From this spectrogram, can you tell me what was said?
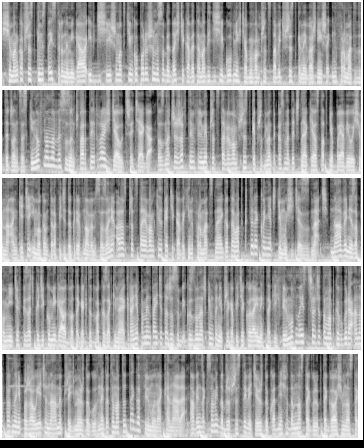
Siemanko wszystkim z tej strony Migao i w dzisiejszym odcinku poruszymy sobie dość ciekawy temat i dzisiaj głównie chciałbym wam przedstawić wszystkie najważniejsze informacje dotyczące skinów na nowy sezon czwarty rozdziału trzeciego. To znaczy, że w tym filmie przedstawię wam wszystkie przedmioty kosmetyczne, jakie ostatnio pojawiły się na ankiecie i mogą trafić do gry w nowym sezonie oraz przedstawię wam kilka ciekawych informacji na jego temat, które koniecznie musicie znać. No a wy nie zapomnijcie wpisać kodziku Migao 2 tak jak te dwa kozaki na ekranie. Pamiętajcie też o subiku z dzwoneczkiem, to nie przegapicie kolejnych takich filmów, no i strzelcie tą łapkę w górę, a na pewno nie pożałujecie, no a my przejdźmy już do głównego tematu tego filmu na kanale. A więc jak sami dobrze wszyscy wiecie, już dokładnie 17 lub tego 18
